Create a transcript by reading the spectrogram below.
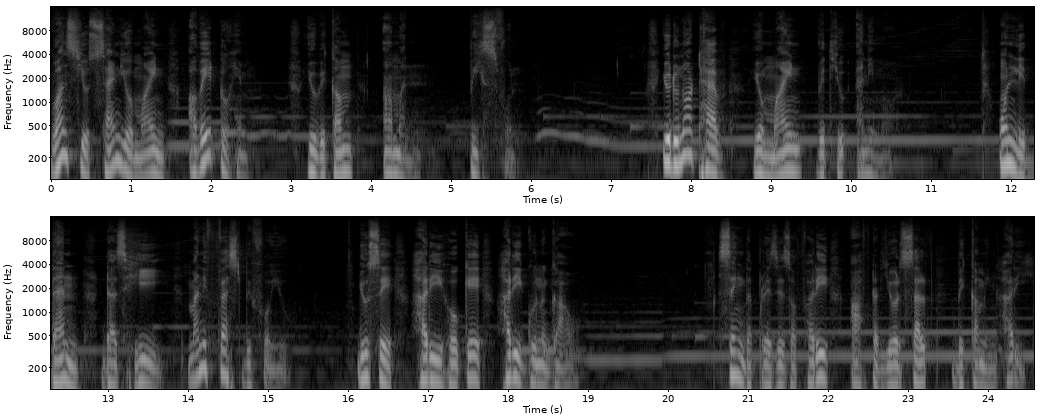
Once you send your mind away to Him, you become Aman, peaceful. You do not have your mind with you anymore. Only then does He manifest before you. You say, Hari hoke, Hari gun gao. Sing the praises of Hari after yourself becoming Hari.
